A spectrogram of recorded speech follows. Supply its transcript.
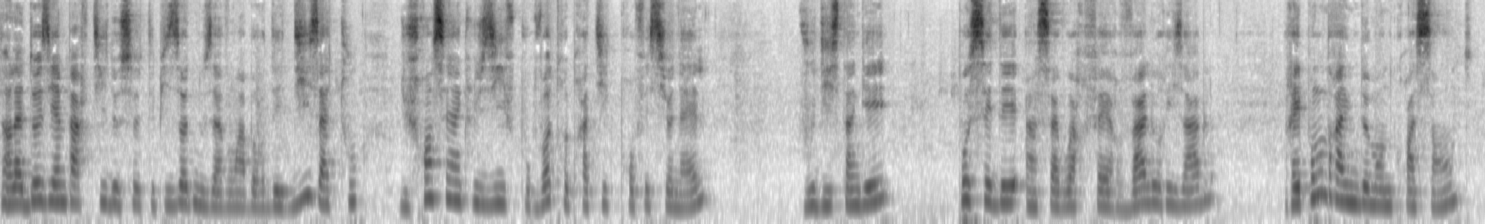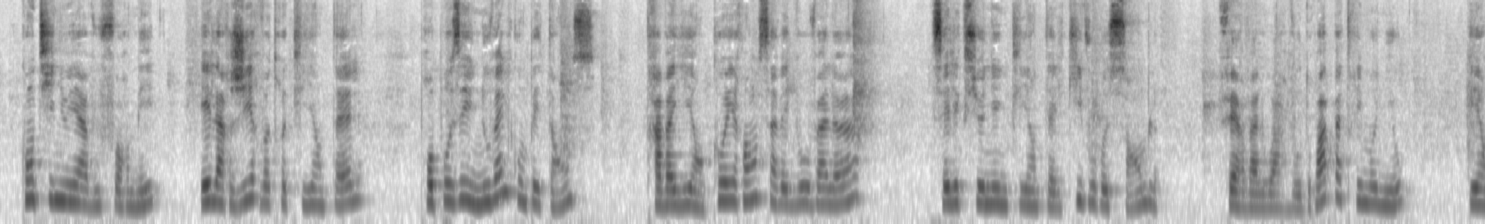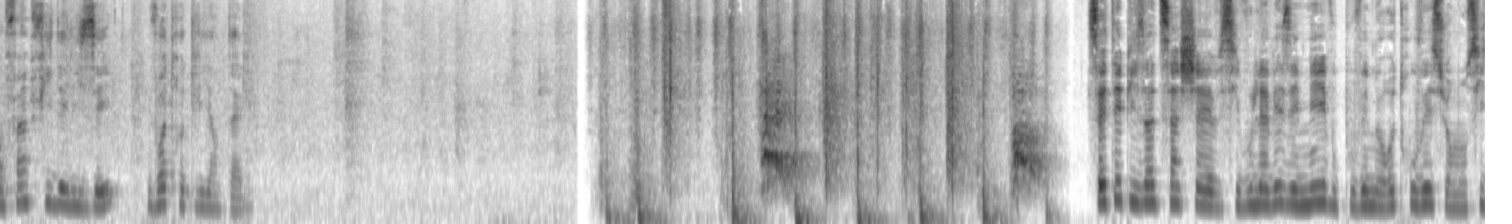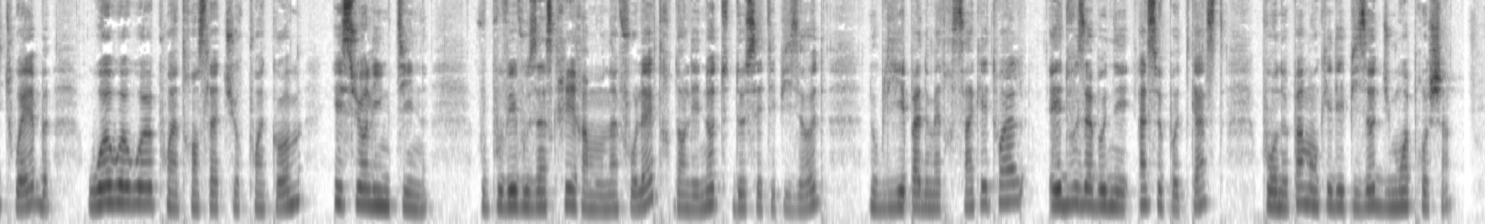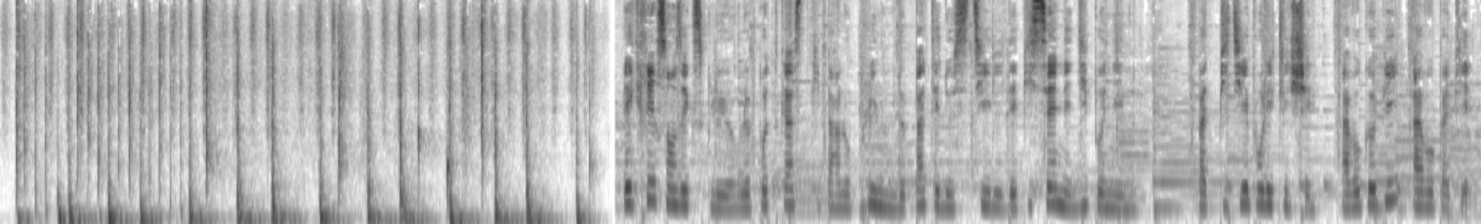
Dans la deuxième partie de cet épisode, nous avons abordé 10 atouts du français inclusif pour votre pratique professionnelle. Vous distinguez, posséder un savoir-faire valorisable, répondre à une demande croissante, continuer à vous former, élargir votre clientèle, proposer une nouvelle compétence, travailler en cohérence avec vos valeurs, sélectionner une clientèle qui vous ressemble, faire valoir vos droits patrimoniaux et enfin fidéliser votre clientèle. Cet épisode s'achève. Si vous l'avez aimé, vous pouvez me retrouver sur mon site web www.translature.com et sur LinkedIn. Vous pouvez vous inscrire à mon infolettre dans les notes de cet épisode. N'oubliez pas de mettre 5 étoiles et de vous abonner à ce podcast pour ne pas manquer l'épisode du mois prochain. Écrire sans exclure, le podcast qui parle aux plumes de pâte et de style, d'épicènes et d'hyponymes. Pas de pitié pour les clichés. À vos copies, à vos papiers.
